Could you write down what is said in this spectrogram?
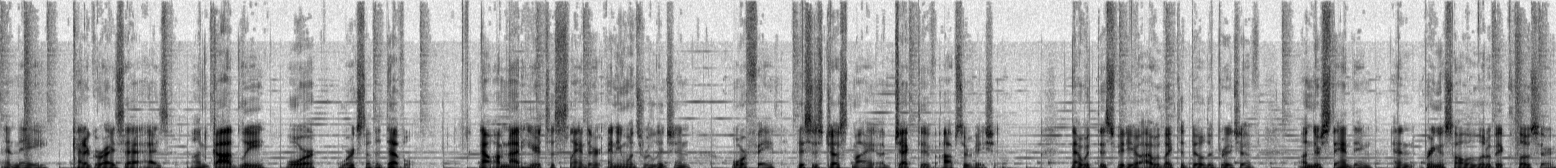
and they categorize that as ungodly or works of the devil. Now, I'm not here to slander anyone's religion or faith. This is just my objective observation. Now with this video, I would like to build a bridge of understanding and bring us all a little bit closer,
